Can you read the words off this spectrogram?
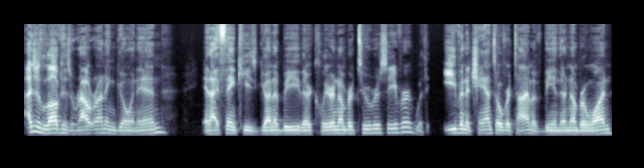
I just loved his route running going in. And I think he's going to be their clear number two receiver with even a chance over time of being their number one.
